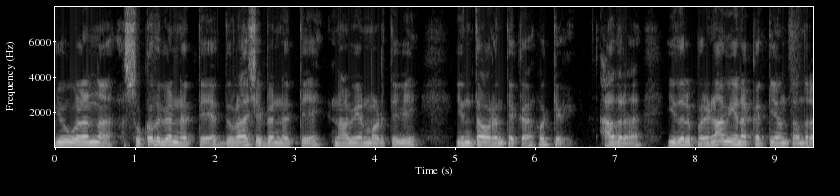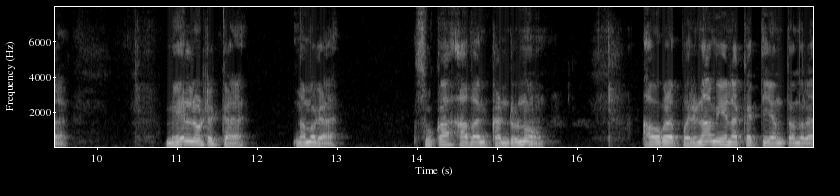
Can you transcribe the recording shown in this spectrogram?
ಇವುಗಳನ್ನು ಸುಖದ ಬೆನ್ನು ಹತ್ತಿ, ದುರಾಶೆ ಬೆನ್ನು ಹತ್ತಿ ನಾವೇನು ಮಾಡ್ತೀವಿ? ಇಂಥವ್ರ ಹಂತಕ್ಕೆ ಹೊಕ್ಕೇವಿ. ಆದ್ರೆ ಇದರ ಪರಿಣಾಮ ಏನಾಕತ್ತಿ ಅಂತಂದ್ರೆ ಮೇಲ್ನೋಟಕ್ಕೆ ನಮಗೆ ಸುಖ ಆದಂಗೆ ಕಂಡ್ರೂ ಅವುಗಳ ಪರಿಣಾಮ ಏನಾಕತ್ತಿ ಅಂತಂದ್ರೆ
